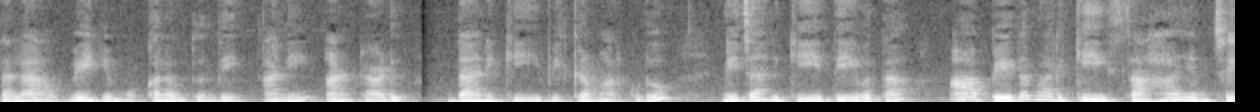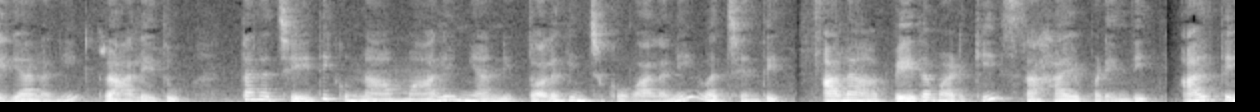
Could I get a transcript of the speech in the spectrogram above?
తల వెయ్యి ముక్కలవుతుంది అని అంటాడు. దానికి విక్రమార్కుడు నిజానికి దేవత ఆ పేదవాడికి సహాయం చెయ్యాలని రాలేదు. తన చేతికున్న మాలిన్యాన్ని తొలగించుకోవాలని వచ్చింది. అలా పేదవాడికి సహాయపడింది. అయితే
